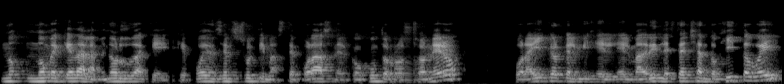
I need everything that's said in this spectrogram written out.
no, no me queda la menor duda que, que pueden ser sus últimas temporadas en el conjunto rosonero. Por ahí creo que el, el, el Madrid le está echando ojito, güey.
